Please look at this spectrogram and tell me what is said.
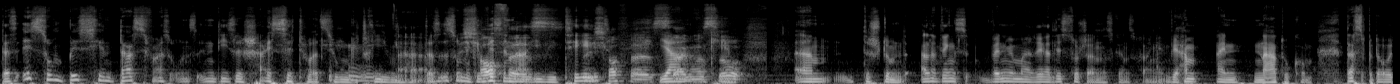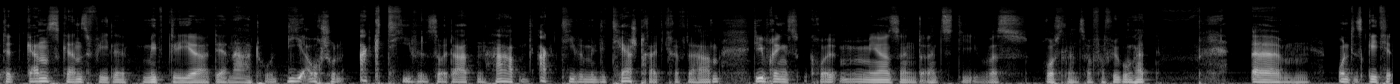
Das ist so ein bisschen das, was uns in diese Scheißsituation getrieben hat. Das ist so eine gewisse Naivität. Es. Ich hoffe es, ja, sagen wir es okay. so. Ähm, das stimmt. Allerdings, wenn wir mal realistisch an das Ganze rangehen, wir haben ein NATO-Com. Das bedeutet ganz, ganz viele Mitglieder der NATO, die auch schon aktive Soldaten haben, aktive Militärstreitkräfte haben, die übrigens mehr sind als die, was Russland zur Verfügung hat. Ähm, und es geht,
